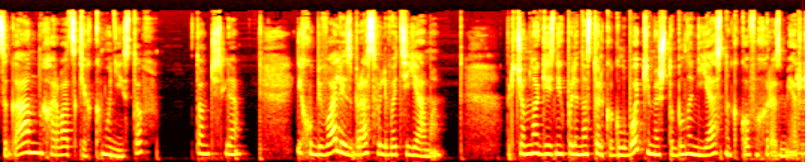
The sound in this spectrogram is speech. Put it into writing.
цыган, хорватских коммунистов в том числе – их убивали и сбрасывали в эти ямы. Причем многие из них были настолько глубокими, что было неясно, каков их размер.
